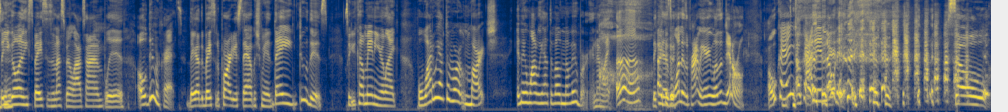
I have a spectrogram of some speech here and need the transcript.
So you go in these spaces, and I spend a lot of time with old Democrats. They are the base of the party establishment. They do this. So you come in and you're like, well, why do we have to vote in March? And then why do we have to vote in November? And I'm like, uh, because one is a primary, one's a general. Okay, okay, I didn't know that. so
